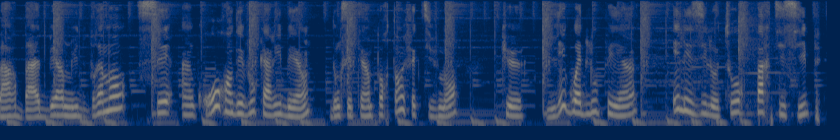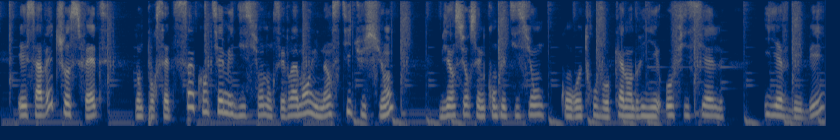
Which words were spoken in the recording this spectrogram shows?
Barbade, Bermude. Vraiment, c'est un gros rendez-vous caribéen. Donc c'était important effectivement que les Guadeloupéens et les îles autour participent et ça va être chose faite. Donc pour cette 50e édition, donc c'est vraiment une institution. Bien sûr, c'est une compétition qu'on retrouve au calendrier officiel IFBB.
